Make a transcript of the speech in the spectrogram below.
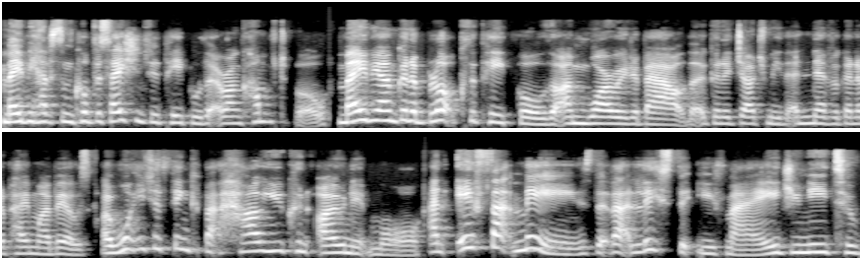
maybe have some conversations with people that are uncomfortable. Maybe I'm going to block the people that I'm worried about that are going to judge me that are never going to pay my bills. I want you to think about how you can own it more. And if that means that that list that you've made, you need to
